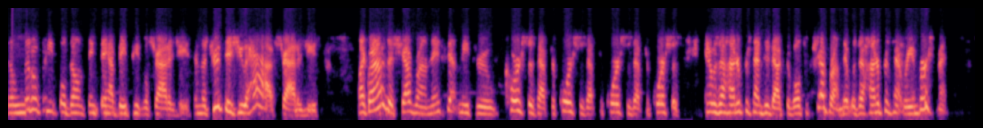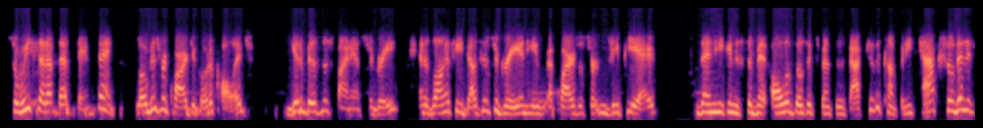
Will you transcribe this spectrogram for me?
the little people don't think they have big people strategies, and the truth is you have strategies. Like when I was at Chevron, they sent me through courses after courses after courses after courses, and it was 100% deductible to Chevron. It was 100% reimbursement. So we set up that same thing. Logan's required to go to college, get a business finance degree, and as long as he does his degree and he acquires a certain GPA, then he can submit all of those expenses back to the company, tax. So then it's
